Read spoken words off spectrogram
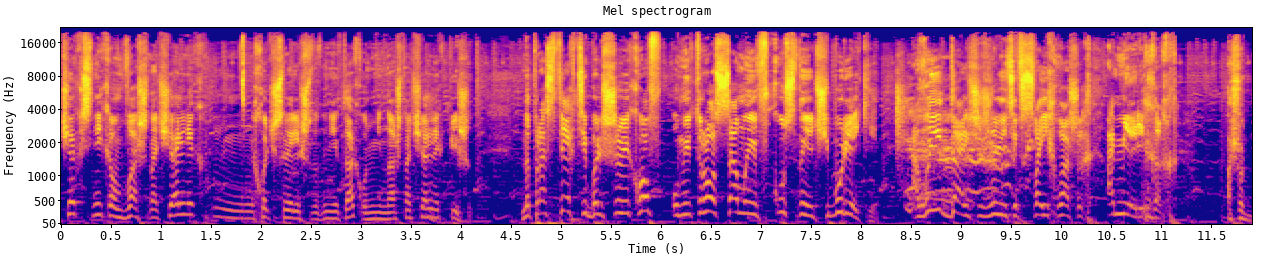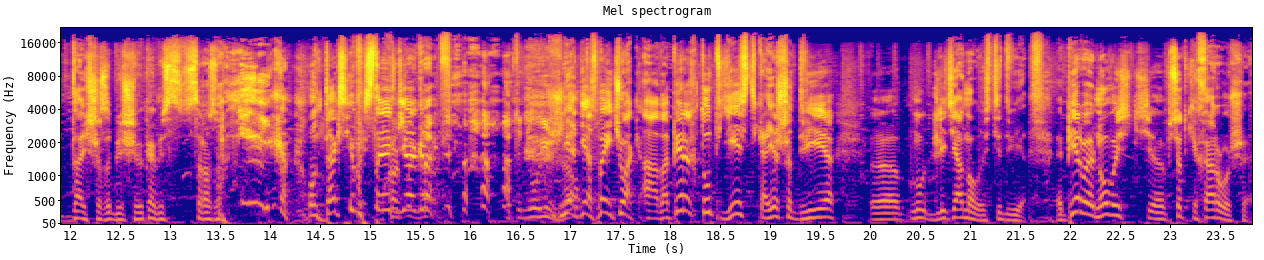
человек с ником «Ваш начальник», хочется верить, что это не так, он не наш начальник, пишет. На проспекте большевиков у метро самые вкусные чебуреки. А вы и дальше живите в своих ваших Америках. А что дальше за большевиками сразу Америка. Он так себе представляет Как географию. Ты не уезжал. Нет, нет, смотри, чувак, а, во-первых, тут есть, конечно, две, э, ну, для тебя новости две. Первая новость все-таки хорошая,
